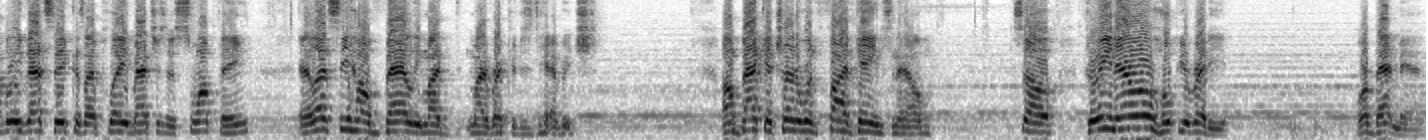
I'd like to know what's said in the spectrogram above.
believe that's it because I played matches as Swamp Thing. And let's see how badly my my record is damaged. I'm back at trying to win five games now. So, Green Arrow, hope you're ready. Or Batman.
